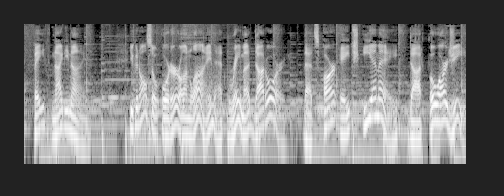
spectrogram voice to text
Faith 99. You can also order online at rhema.org. That's R H E M A dot O R G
